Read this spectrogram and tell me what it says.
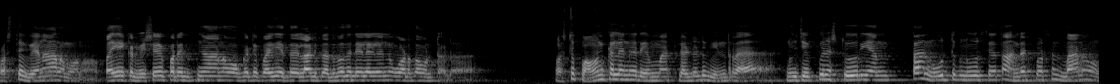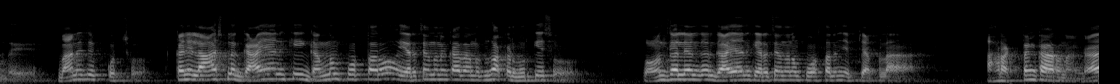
ఫస్ట్ వినాలి మనం. పైగా ఇక్కడ విషయ పరిజ్ఞానం ఒకటి పైగా ఇలాంటి పెద్ద పెద్ద డైలాగులను కొడతా ఉంటాడు. ఫస్ట్ పవన్ కళ్యాణ్ గారు ఏం మాట్లాడాడు వినరా? నువ్వు చెప్పిన స్టోరీ అంతా నూటికి నూరు శాతం హండ్రెడ్ పర్సెంట్ బాగానే ఉంది. బాగానే చెప్పుకోవచ్చు. కానీ లాస్ట్లో గాయానికి గంధం పోస్తారో ఎర్రచందనం కాదన్న చూసి అక్కడ దొరికేసావు పవన్ కళ్యాణ్ గారు గాయానికి ఎర్రచందనం పోస్తారని చెప్పి చెప్పలా? ఆ రక్తం కారణంగా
